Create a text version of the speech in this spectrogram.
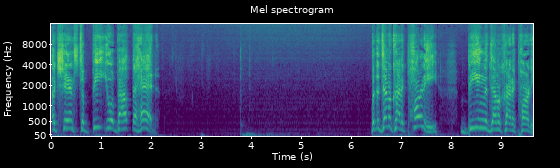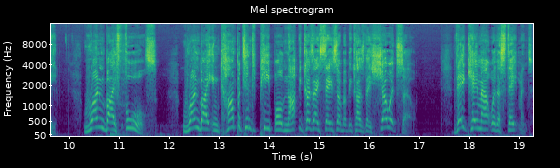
a chance to beat you about the head. But the Democratic Party, being the Democratic Party, run by fools, run by incompetent people, not because I say so, but because they show it so, they came out with a statement.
